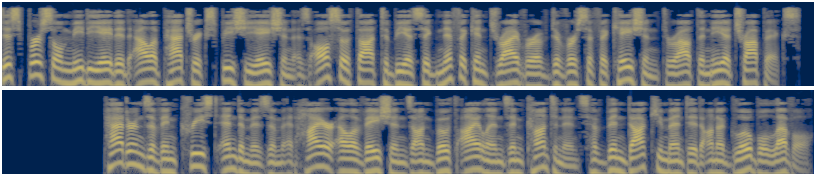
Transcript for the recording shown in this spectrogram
Dispersal-mediated allopatric speciation is also thought to be a significant driver of diversification throughout the neotropics. Patterns of increased endemism at higher elevations on both islands and continents have been documented on a global level.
